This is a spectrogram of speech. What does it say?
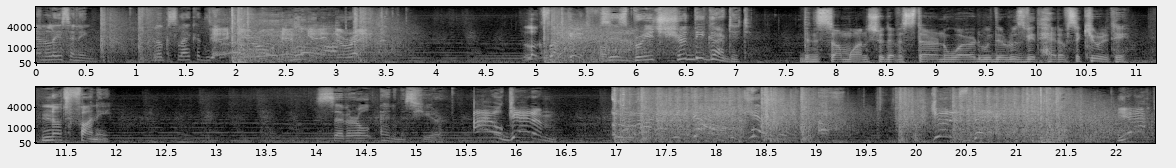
I'm listening. Looks like a The good... hero is getting the rank. Looks like it. This bridge should be guarded. Then someone should have a stern word with the Rusviet head of security. Not funny. Several enemies here. I'll get him! You got to kill him! Good as dead! Yeah?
